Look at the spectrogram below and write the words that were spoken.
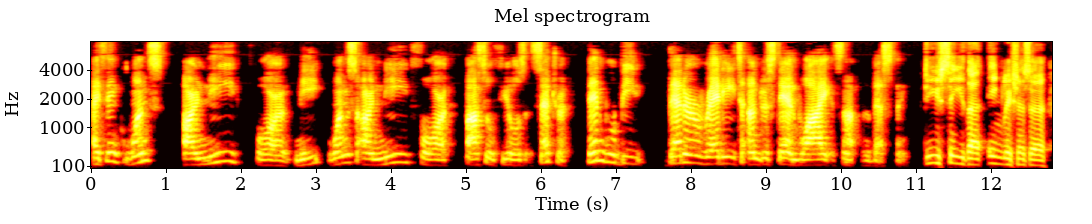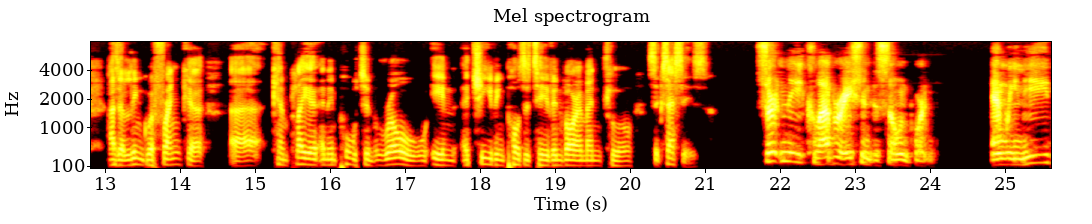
I think once our need for meat, once our need for fossil fuels, etc., then we'll be better ready to understand why it's not the best thing do you see that English as a as a lingua franca uh, can play an important role in achieving positive environmental successes? Certainly, collaboration is so important, and we need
